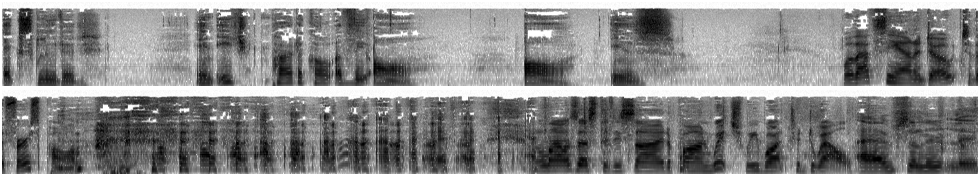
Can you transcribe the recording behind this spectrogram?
excluded. In each particle of the all, all is. Well, that's the antidote to the first poem. allows us to decide upon which we want to dwell. Absolutely.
